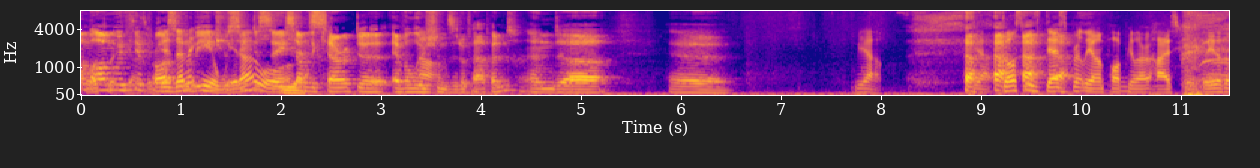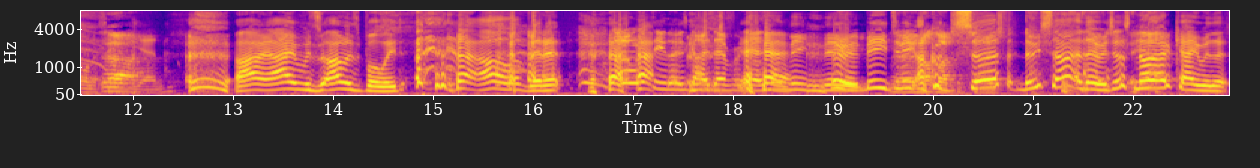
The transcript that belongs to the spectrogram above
I'm, I'm with you, Dos Pross. It'll be me a interesting to see or- some of the character evolutions that have happened, and uh, uh, yeah. Yeah, Dos was desperately unpopular at high school, so he doesn't want to see him again. I, I was I was bullied. I'll admit it. I don't want to see those guys ever again. Yeah. They're mean to Dude, me. me to No, me. I could surf at Noosa, and they were just not okay with it.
